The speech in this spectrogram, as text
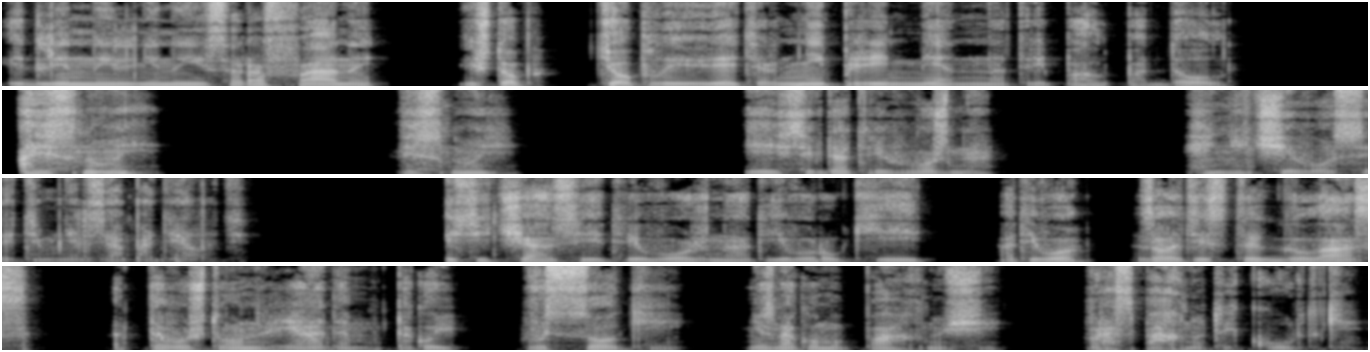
и длинные льняные сарафаны, и чтоб теплый ветер непременно трепал подол. А весной, весной ей всегда тревожно, и ничего с этим нельзя поделать. И сейчас ей тревожно от его руки, от его золотистых глаз, от того, что он рядом, такой высокий, незнакомо пахнущий, в распахнутой куртке.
